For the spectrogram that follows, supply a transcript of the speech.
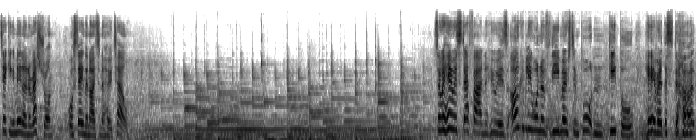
taking a meal in a restaurant, or staying the night in a hotel. So we're here with Stefan, who is arguably one of the most important people here at the start.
